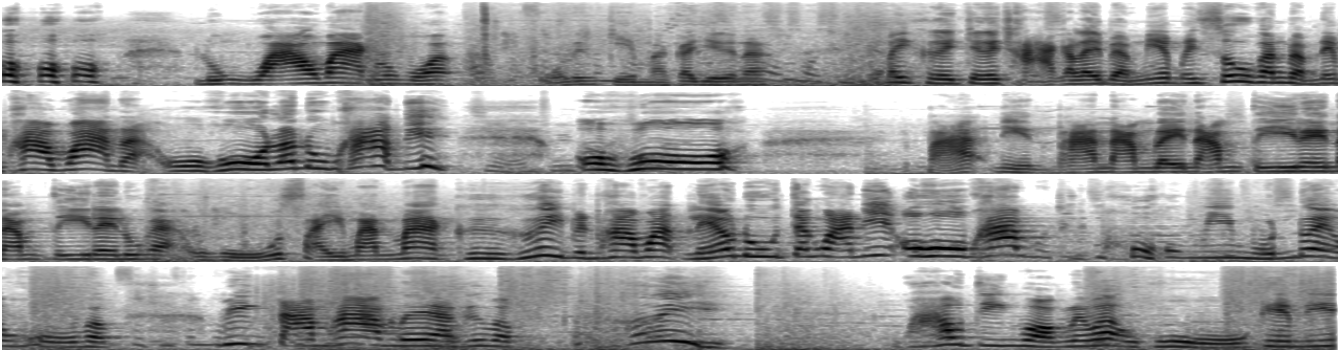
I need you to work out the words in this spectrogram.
โอ้ลุงว้าวมากลุงบอกว่าโอ้เล่นเกมมาก็เยอะนะ ไม่เคยเจอฉากอะไรแบบนี้ไปสู้กันแบบในภาพวาดอะโอ้โห แล้วดูภาพดิโอ้โหป๋านี่พานำเลยนำตีเลยนำตีเลยลุงอะโอ้โหใส่มันมากคือเฮ้ยเป็นภาพวาดแล้วดูจังหวะนี้ โอ้โหภาพโอ้โหมีหมุนด้วยโอ้โหแบบ วิ่งตามภาพเลยอะคือแบบเฮ้ย ว้าวจริงบอกเลยว่าโอ้โหเกมนี้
